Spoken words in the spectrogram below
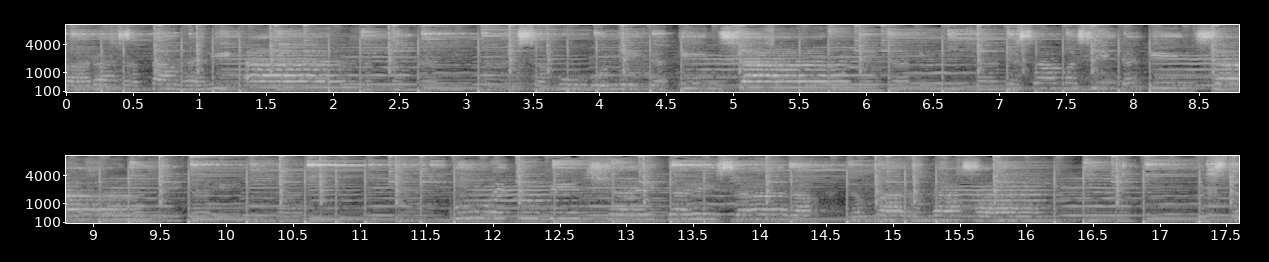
Para sa tanghalian. Sa kubo ni Kainsan. Kasama si Kainsan. Buhay probinsya'y kay sarap na maranasan. Basta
